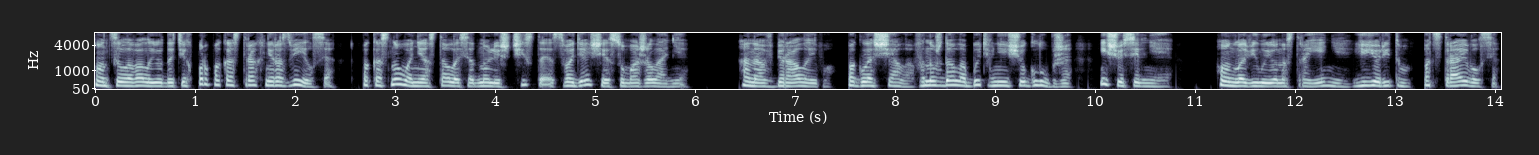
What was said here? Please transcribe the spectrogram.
Он целовал ее до тех пор, пока страх не развеялся, пока снова не осталось одно лишь чистое, сводящее с ума желание. Она вбирала его, поглощала, вынуждала быть в ней еще глубже, еще сильнее. Он ловил ее настроение, ее ритм, подстраивался,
